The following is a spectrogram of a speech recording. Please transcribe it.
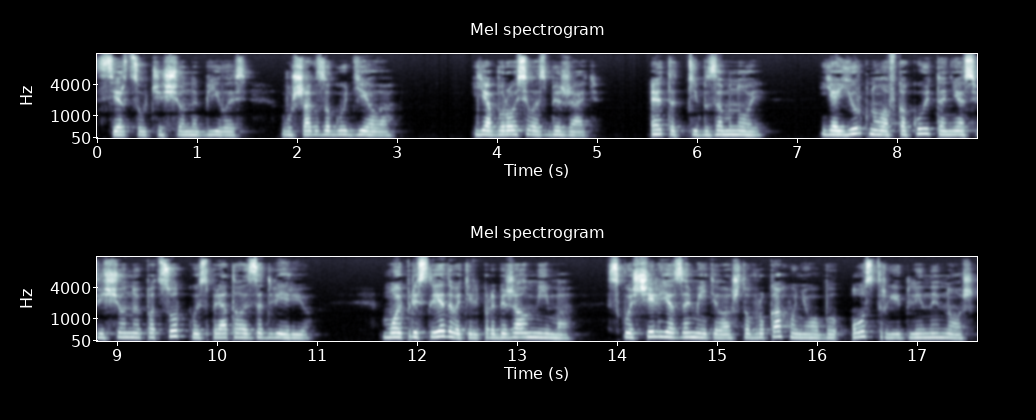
Сердце учащенно билось, в ушах загудело. Я бросилась бежать. Этот тип за мной. Я юркнула в какую-то неосвещенную подсобку и спряталась за дверью. Мой преследователь пробежал мимо. Сквозь щель я заметила, что в руках у него был острый и длинный нож.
